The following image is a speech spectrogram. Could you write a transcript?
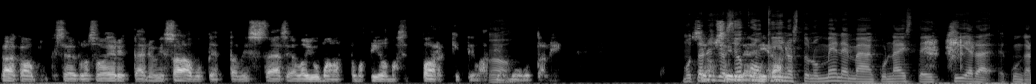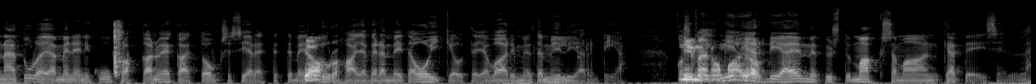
pääkaupunkiseudulla se on erittäin hyvin saavutettavissa ja siellä on jumalattomat ilmaiset parkkitilat ja Joo. muuta, niin Mutta Se nyt jos joku on ihan- kiinnostunut menemään, kun näistä ei tiedä, kuinka nämä tulee ja menee, niin googlakkaa nyt eka, että onko se siellä, että ette meitä Joo. turhaa ja vedä meitä oikeuteen ja vaadi meiltä miljardia. Koska Nimenomaan, miljardia emme pysty maksamaan käteisellä.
